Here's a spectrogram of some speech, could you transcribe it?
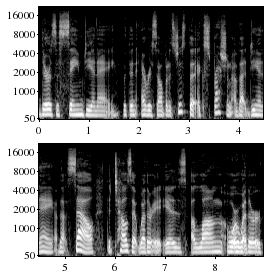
there is the same DNA within every cell, but it's just the expression of that DNA of that cell that tells it whether it is a lung or whether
